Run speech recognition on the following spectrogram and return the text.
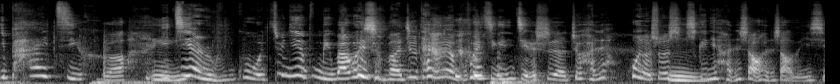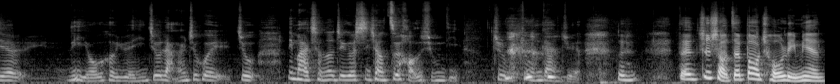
一拍即合，一见如故。就你也不明白为什么，就他永远不会去给你解释，就很或者说是给你很少很少的一些。理由和原因，就两个人就会就立马成了这个世界上最好的兄弟，这种 这种感觉。对，但至少在报仇里面，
